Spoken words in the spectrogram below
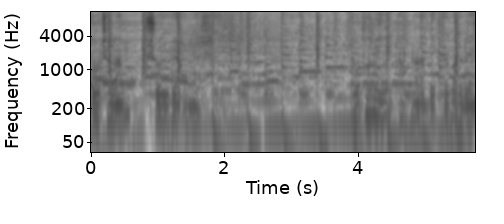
পৌঁছালাম ষোলবে উনিশ। প্রথমেই আপনারা দেখতে পারবেন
